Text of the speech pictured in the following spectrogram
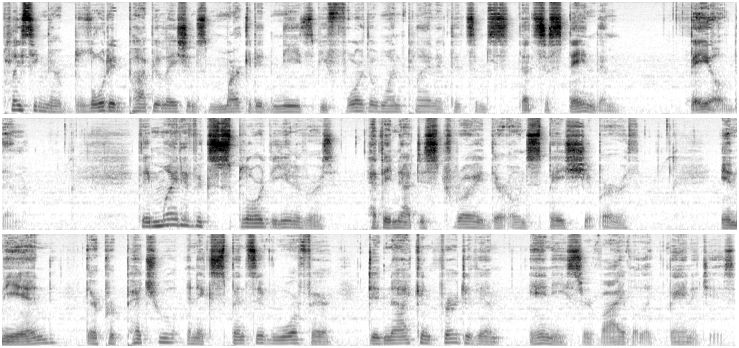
Placing their bloated population's marketed needs before the one planet that sustained them failed them. They might have explored the universe had they not destroyed their own spaceship Earth. In the end, their perpetual and expensive warfare did not confer to them any survival advantages.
